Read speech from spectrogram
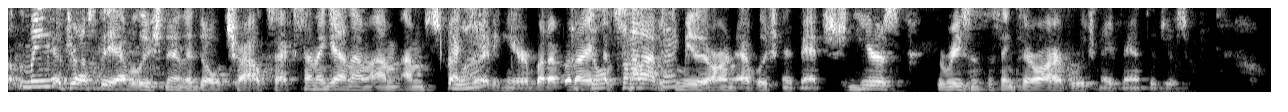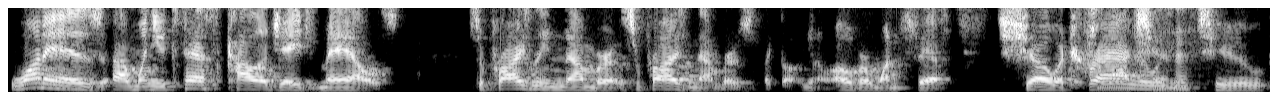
Let me address the evolution in adult child sex. And again, I'm, I'm, I'm speculating What? here, but, but I, it's not child obvious to me there aren't evolutionary advantages. And here's the reasons to think there are evolutionary advantages. One is um, when you test college aged males, surprisingly number, surprising numbers, like, you know, over one fifth show attraction to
